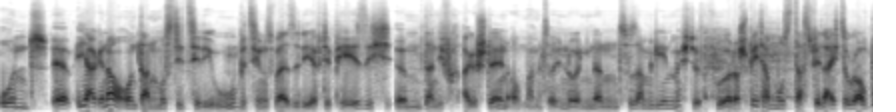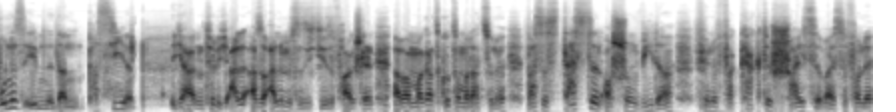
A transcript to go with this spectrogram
Und äh, ja, genau. Und dann muss die CDU bzw. die FDP sich ähm, dann die Frage stellen, ob man mit solchen Leuten dann zusammengehen möchte. Früher oder später muss das vielleicht sogar auf Bundesebene dann passieren. Ja, natürlich, alle, also alle müssen sich diese Frage stellen. Aber mal ganz kurz nochmal dazu, ne? Was ist das denn auch schon wieder für eine verkackte Scheiße, weißt du, von der.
